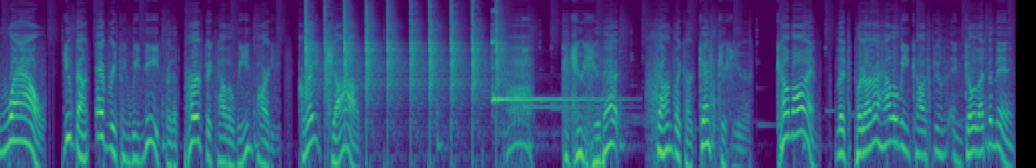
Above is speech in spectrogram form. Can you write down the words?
Wow! You found everything we need for the perfect Halloween party. Great job! Did you hear that? Sounds like our guests are here. Come on! Let's put on our Halloween costumes and go let them in.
